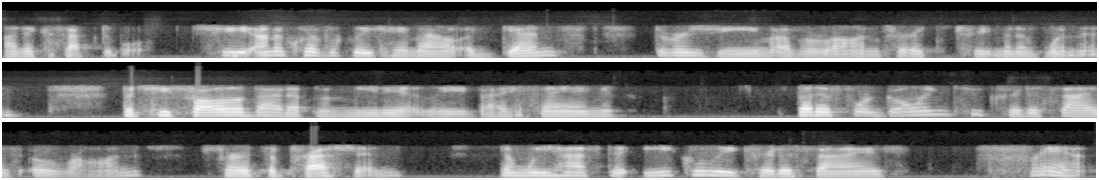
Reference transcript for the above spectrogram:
unacceptable. She unequivocally came out against the regime of Iran for its treatment of women. But she followed that up immediately by saying, but if we're going to criticize Iran for its oppression, then we have to equally criticize France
